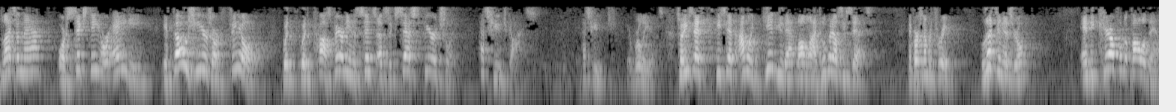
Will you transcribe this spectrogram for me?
less than that, or 60 or 80. If those years are filled with, with prosperity in the sense of success spiritually, that's huge, guys. That's huge. It really is. So he says, he says, I want to give you that long life. Look what else he says. In verse number three. Listen, Israel, and be careful to follow them,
